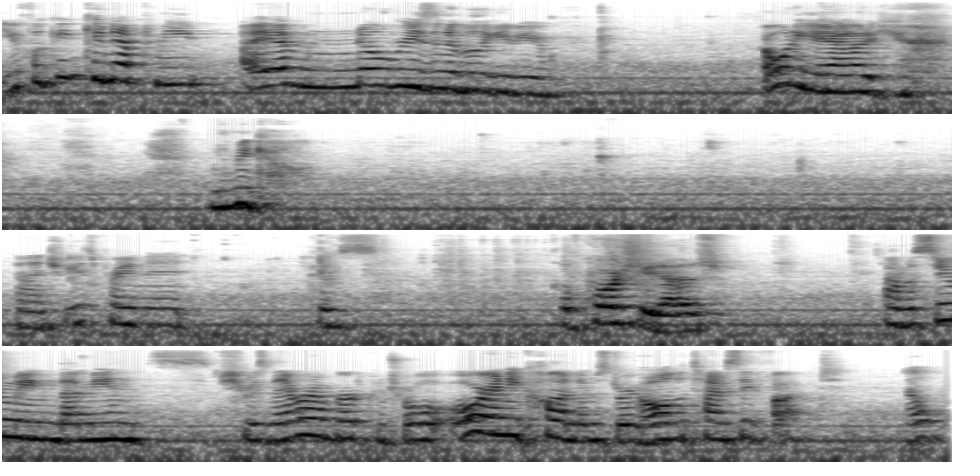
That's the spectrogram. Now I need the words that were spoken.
you fucking kidnapped me. I have no reason to believe you. I want to get out of here. Let me go. And then she gets pregnant because Of course she does. I'm assuming that means she was never on birth control or any condoms during all the times they fucked. Nope.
